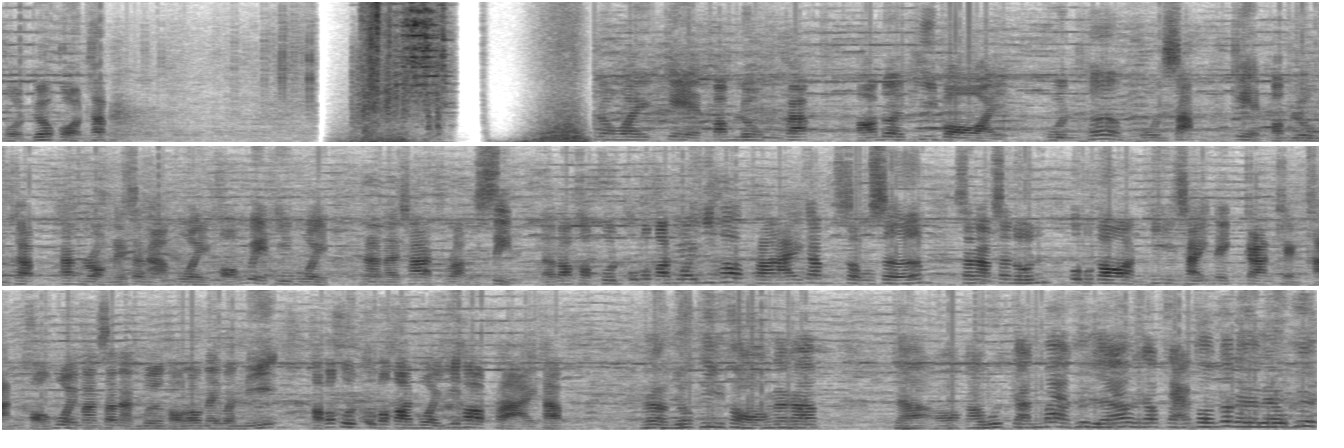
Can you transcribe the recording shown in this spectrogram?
หมดยกก่อนครับหน่วยเกตบำรุงครับพร้อมด้วยพี่บอย คุณเพิ่มคูณทรัพย์ เกตบำรุงครับท่านรองในสนามมวยของเวทีมวย นานาชาติรังสิตแล้วก็ขอบคุณอุปกรณ์มวยยี่ห้อพรายครับส่งเสริม สนับสนุนอุปกรณ์ที่ใช้ในการแข่งขันของมวยมันสนั่นเมืองของเราในวันนี้ ขอบพระคุณอุปกรณ์มวยยี่ห้อพรายครับเริ่มยกที่ 2 นะครับ จะออกอาวุธกันมากขึ้นแล้วนะครับ แสนตนก็เดินเร็วขึ้น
